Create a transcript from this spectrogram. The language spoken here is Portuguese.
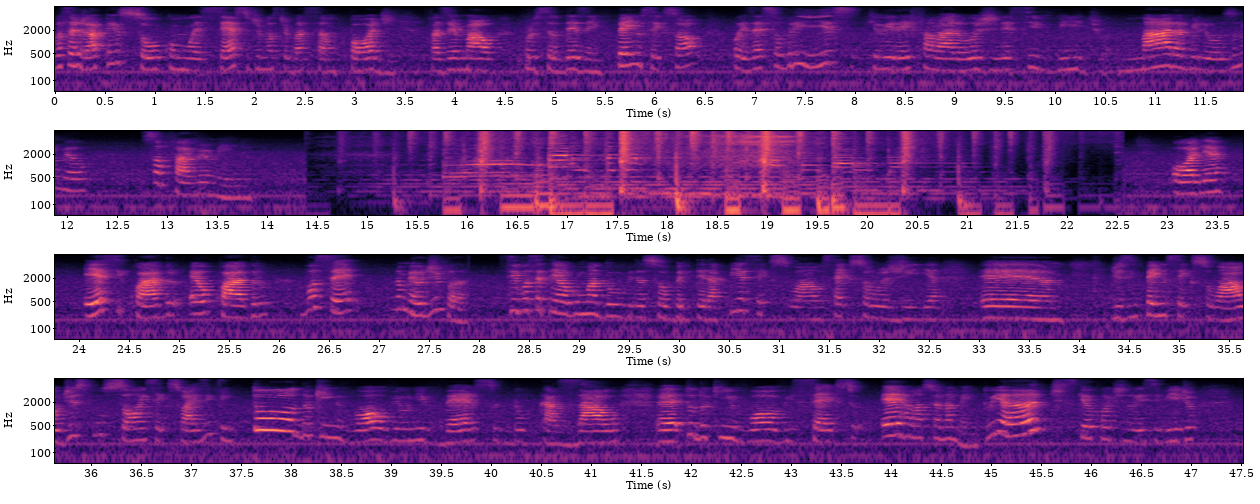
Você já pensou como o excesso de masturbação pode fazer mal para o seu desempenho sexual? Pois é sobre isso que eu irei falar hoje nesse vídeo maravilhoso no meu sofá vermelho. Olha, esse quadro é o quadro Você no meu divã. Se você tem alguma dúvida sobre terapia sexual, sexologia, é, desempenho sexual, disfunções sexuais, enfim, tudo que envolve o universo do casal, é, tudo que envolve sexo e relacionamento. E antes que eu continue esse vídeo,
